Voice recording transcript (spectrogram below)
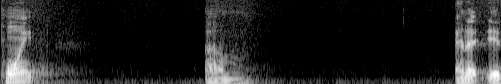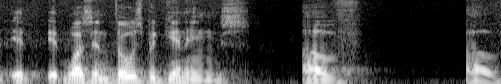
point. Um, and it, it, it, it was in those beginnings of, of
